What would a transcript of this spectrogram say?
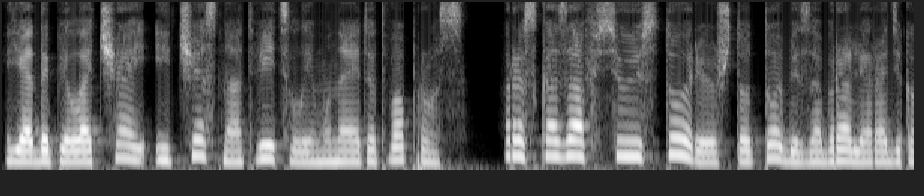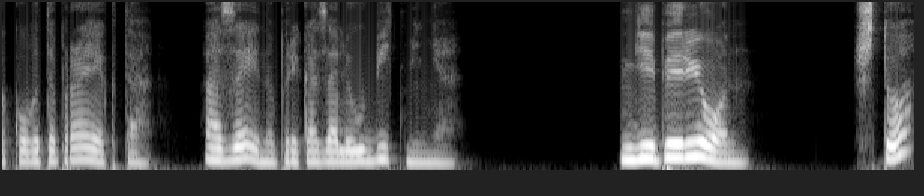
Я допила чай и честно ответила ему на этот вопрос, рассказав всю историю, что Тоби забрали ради какого-то проекта, а Зейну приказали убить меня. «Гиперион». «Что?»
